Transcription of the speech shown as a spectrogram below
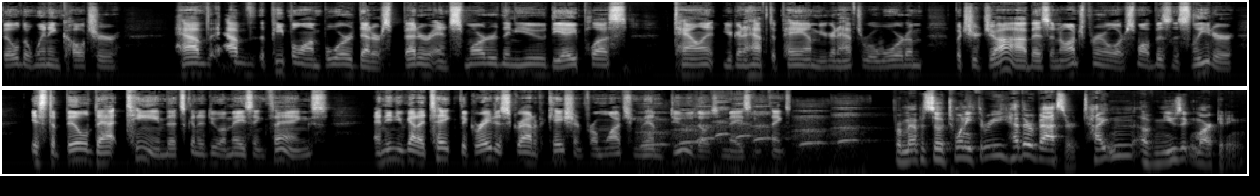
Build a winning culture. Have have the people on board that are better and smarter than you. The A plus talent. You're going to have to pay them. You're going to have to reward them. But your job as an entrepreneurial or small business leader is to build that team that's going to do amazing things. And then you've got to take the greatest gratification from watching them do those amazing things. From episode 23, Heather Vassar, Titan of Music Marketing.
